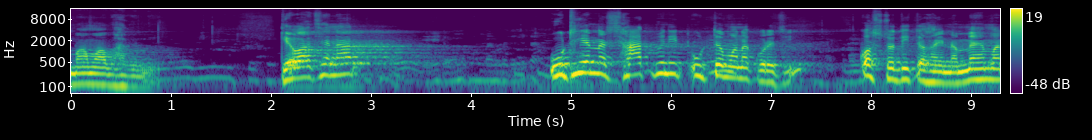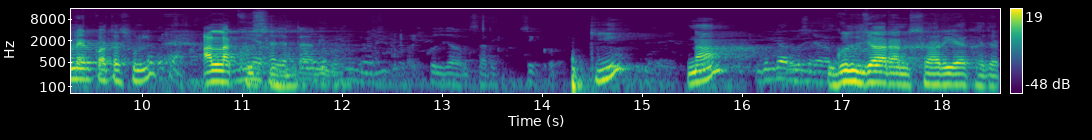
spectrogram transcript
মামা ভাগ্নি। কেউ আছেন আর? উঠিয়ে না সাত মিনিট উঠতে মানা করেছি। কষ্ট দিতে হয় না। মেহমানের কথা শুনলে আল্লাহ খুশি। কি? না? গুলজার আনসারি এক হাজার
